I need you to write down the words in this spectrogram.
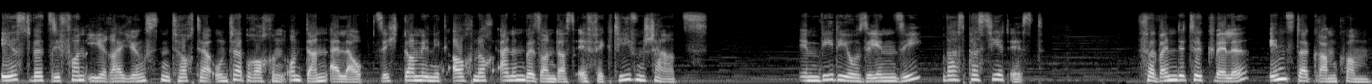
Erst wird sie von ihrer jüngsten Tochter unterbrochen und dann erlaubt sich Dominik auch noch einen besonders effektiven Scherz. Im Video sehen Sie, was passiert ist. Verwendete Quelle, Instagram.com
